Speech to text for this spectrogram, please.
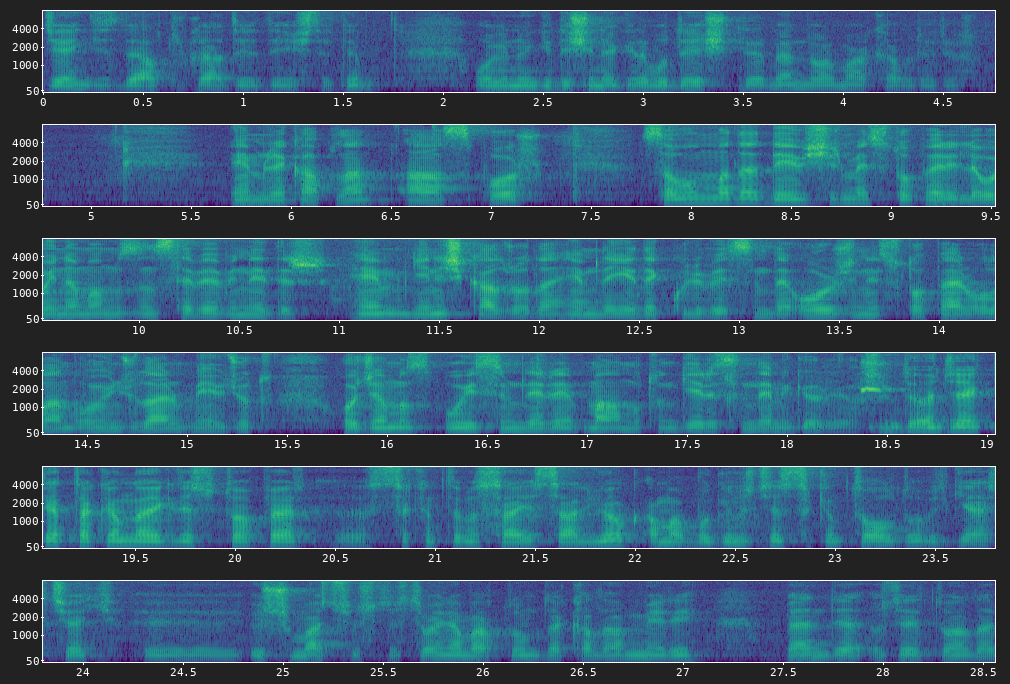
Cengiz'le Abdülkadir'i değiştirdim. Oyunun gidişine göre bu değişiklikleri ben normal kabul ediyorum. Emre Kaplan, A Spor. Savunmada devşirme stoper ile oynamamızın sebebi nedir? Hem geniş kadroda hem de yedek kulübesinde orijinal stoper olan oyuncular mevcut. Hocamız bu isimleri Mahmut'un gerisinde mi görüyor? Şimdi öncelikle takımla ilgili stoper e, sıkıntımız sayısal yok ama bugün için sıkıntı olduğu bir gerçek. E, Üç maç üst üste oynamak durumunda kalan Meri, ben de özellikle ona da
